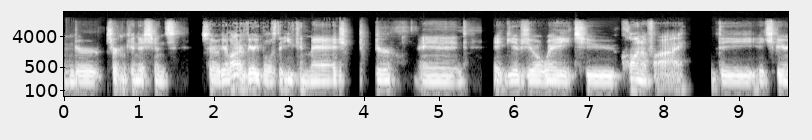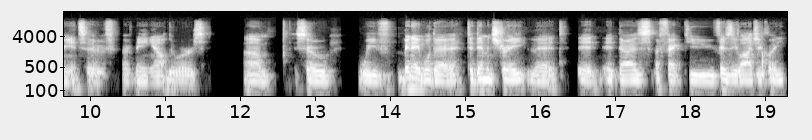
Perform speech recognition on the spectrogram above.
under certain conditions. So there are a lot of variables that you can measure, and it gives you a way to quantify the experience of, of being outdoors. Um, so we've been able to to demonstrate that it it does affect you physiologically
